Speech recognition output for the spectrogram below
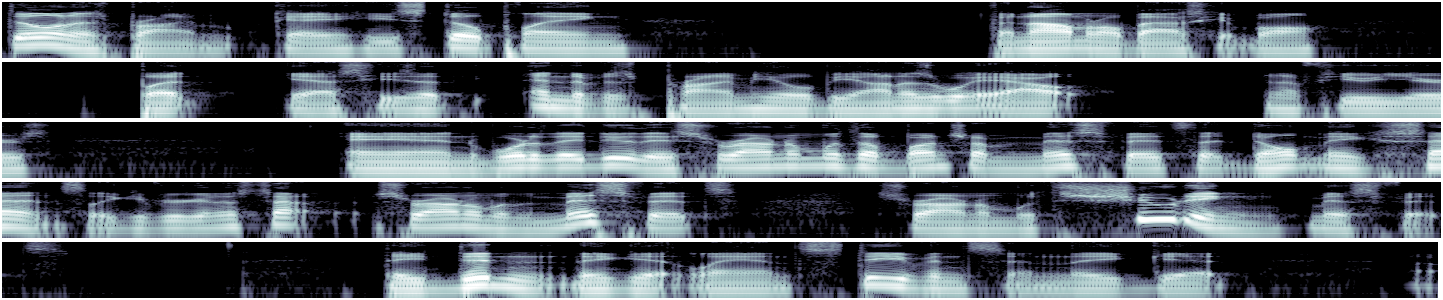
Still in his prime, okay? He's still playing phenomenal basketball. But yes, he's at the end of his prime. He will be on his way out in a few years. And what do they do? They surround him with a bunch of misfits that don't make sense. Like if you're going to surround him with misfits, surround him with shooting misfits. They didn't. They get Lance Stephenson. They get uh,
